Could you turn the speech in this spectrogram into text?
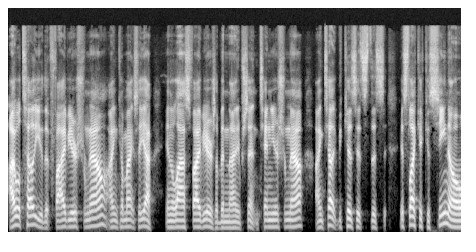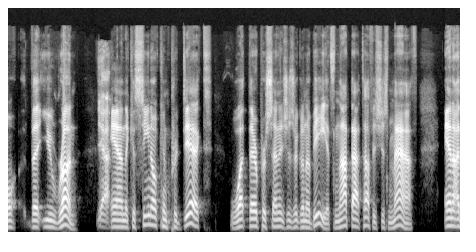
I will tell you that five years from now, I can come back and say, yeah, in the last five years, I've been 90%. And 10 years from now, I can tell you because it's this, it's like a casino that you run yeah. And the casino can predict what their percentages are going to be. It's not that tough. It's just math. And I,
